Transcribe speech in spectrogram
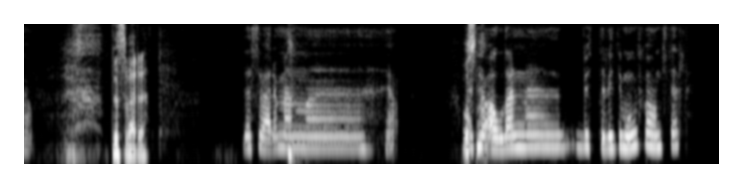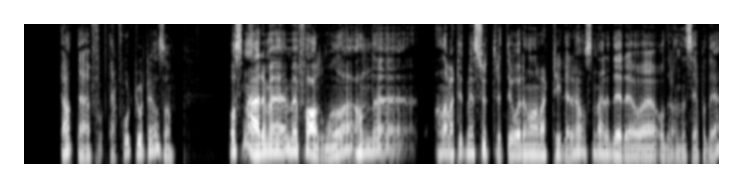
Ja. Dessverre. Dessverre, men uh, ja. Jeg tror alderen uh, butter litt imot for hans del. Ja, det er, fort, det er fort gjort, det, altså. Åssen er det med, med Fagermo, da? Han, uh, han har vært litt mer sutrete i år enn han har vært tidligere. Åssen er det dere og eh, Oddrene ser på det?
